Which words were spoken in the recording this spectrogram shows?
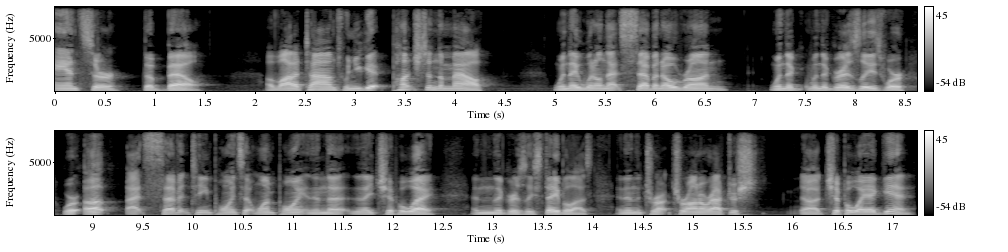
answer the bell. A lot of times when you get punched in the mouth, when they went on that 7-0 run, when the when the Grizzlies were were up at 17 points at one point, and then the then they chip away, and then the Grizzlies stabilize, and then the Toronto Raptors uh, chip away again,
